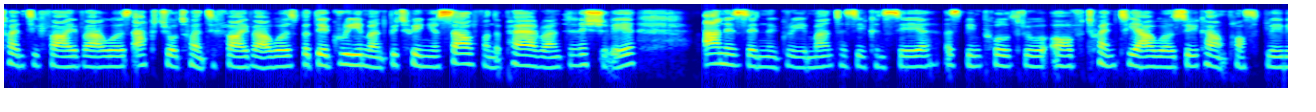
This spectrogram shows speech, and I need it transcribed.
25 hours, actual 25 hours, but the agreement between yourself and the parent initially and is in agreement, as you can see, has been pulled through of 20 hours. So you can't possibly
